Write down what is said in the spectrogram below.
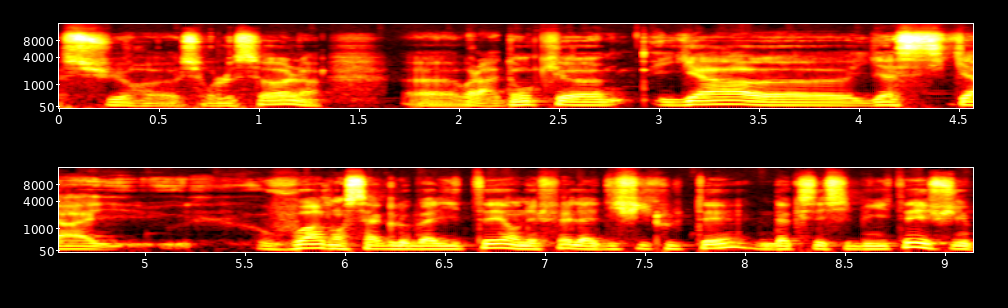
sur, sur le sol. voilà, donc il y a, y, y a voir dans sa globalité en effet la difficulté d'accessibilité. J'ai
